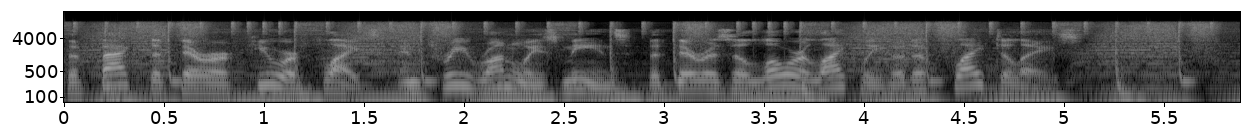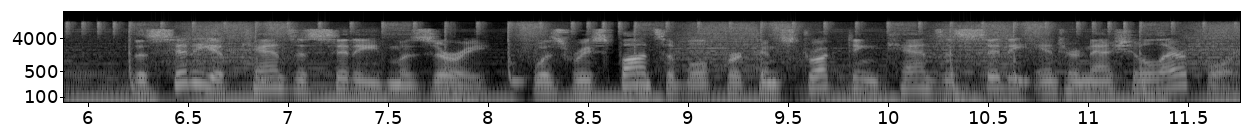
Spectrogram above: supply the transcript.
the fact that there are fewer flights and three runways means that there is a lower likelihood of flight delays. The city of Kansas City, Missouri, was responsible for constructing Kansas City International Airport.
